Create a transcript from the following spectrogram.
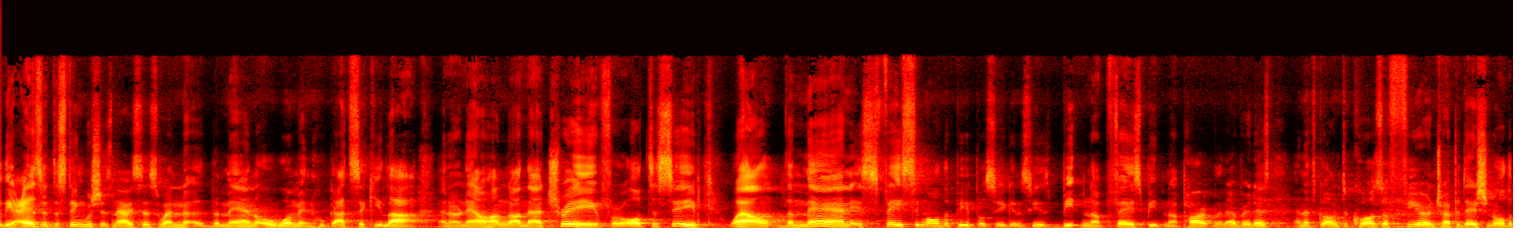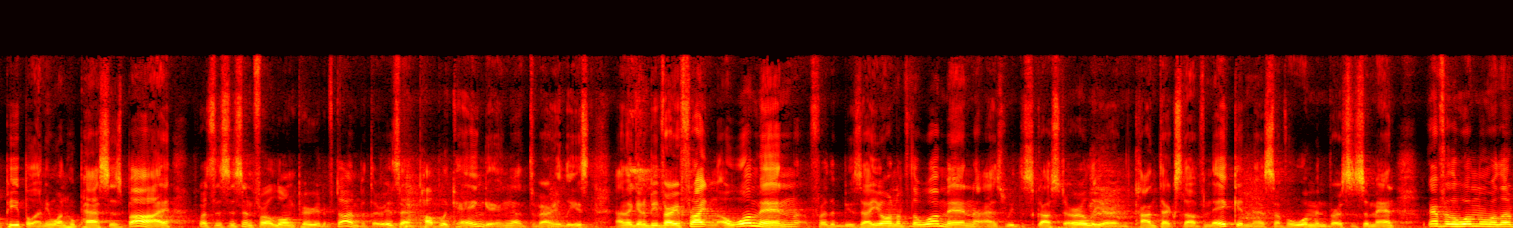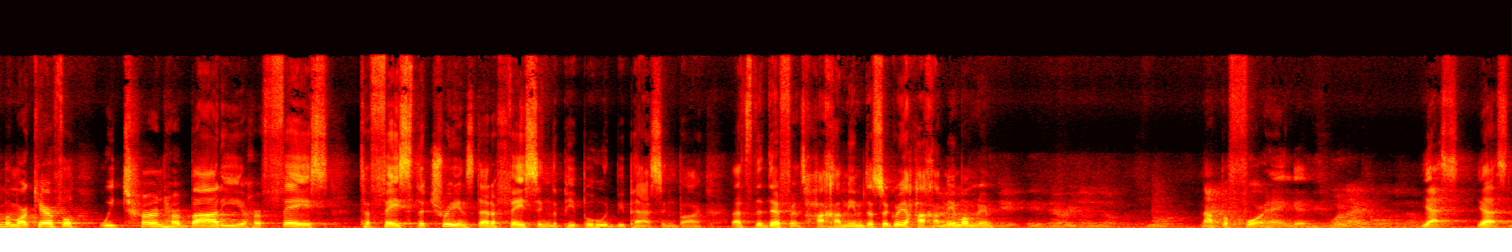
Eliezer distinguishes now, he says, when the man or woman who got sekilah and are now hung on that tree for all to see, well, the man is facing all the people. So you're going to see his beaten up face, beaten up heart, whatever it is, and it's going to cause a fear and trepidation to all the people. Anyone who passes by, of course, this isn't for a long period of time, but there is a public hanging at the very least, and they're going to be very frightened. A woman, for the bizayon of the woman, as we discussed earlier in context of nakedness of a woman versus a man, okay, for the woman, we're a little bit more careful. We turn her body, her face, to face the tree instead of facing the people who would be passing by. That's the difference. Hachamim disagree. Hachamim omrim. Not before hanging. Yes, yes.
